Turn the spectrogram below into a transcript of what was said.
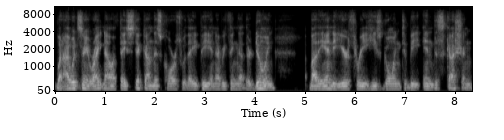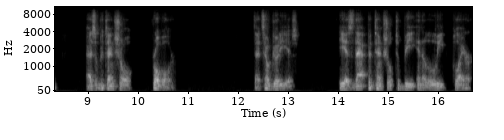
But I would say right now, if they stick on this course with AP and everything that they're doing, by the end of year three, he's going to be in discussion as a potential Pro Bowler. That's how good he is. He has that potential to be an elite player.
